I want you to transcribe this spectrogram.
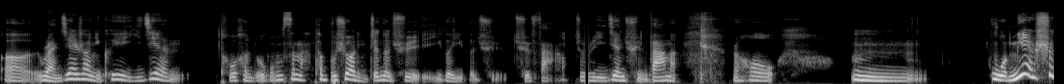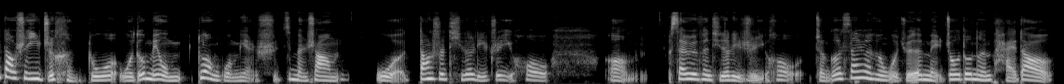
呃软件上，你可以一键投很多公司嘛，它不需要你真的去一个一个去去发，就是一键群发嘛。然后，嗯。我面试倒是一直很多，我都没有断过面试。基本上，我当时提了离职以后，嗯，三月份提的离职以后，整个三月份我觉得每周都能排到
